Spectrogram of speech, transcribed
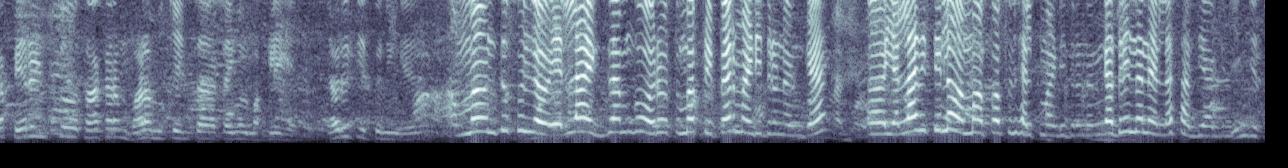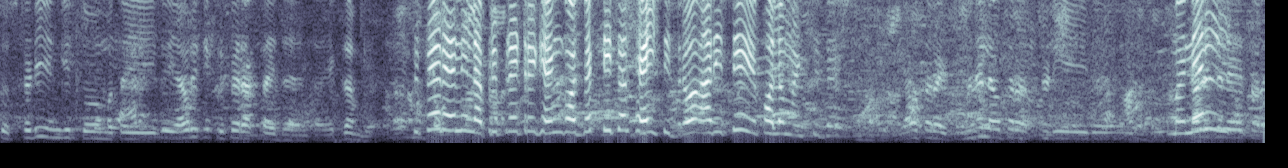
ಈಗ ಪೇರೆಂಟ್ಸ್ ಸಹಕಾರ ಬಹಳ ಮುಖ್ಯ ಇಂಥ ಟೈಮಲ್ಲಿ ಮಕ್ಕಳಿಗೆ ಯಾವ ರೀತಿ ಇತ್ತು ನಿಮಗೆ ಅಮ್ಮ ಅಂತೂ ಫುಲ್ ಎಲ್ಲ ಎಕ್ಸಾಮ್ಗೂ ಅವರು ತುಂಬಾ ಪ್ರಿಪೇರ್ ಮಾಡಿದ್ರು ನನಗೆ ಎಲ್ಲ ರೀತಿಲೂ ಅಮ್ಮ ಅಪ್ಪ ಫುಲ್ ಹೆಲ್ಪ್ ಮಾಡಿದ್ರು ನನಗೆ ಅದರಿಂದನೇ ಎಲ್ಲ ಸಾಧ್ಯ ಆಗಿದೆ. ಹೆಂಗಿತ್ತು? ಸ್ಟಡಿ ಹೆಂಗಿತ್ತು? ಮತ್ತೆ ಇದು ಯಾವ ರೀತಿ ಪ್ರಿಪೇರ್ ಆಗ್ತಾ ಇದೆ ಅಂತ ಎಕ್ಸಾಮ್ಗೆ ಪ್ರಿಪೇರ್ ಏನಿಲ್ಲ. ಪ್ರಿಪ್ರೇಟ್ರಿಗೆ ಹೆಂಗೆ ಓದ್ಬೇಕು? ಟೀಚರ್ಸ್ ಹೇಳ್ತಿದ್ರು. ಆ ರೀತಿ ಫಾಲೋ ಮಾಡ್ತಿದ್ದೆ ಅಷ್ಟೇ. ಯಾವ ತರ ಇತ್ತು? ಮನೇಲಿ ಯಾವ ತರ ಸ್ಟಡಿ ಇದು? ಮನೇಲಿ ಯಾವ ತರ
